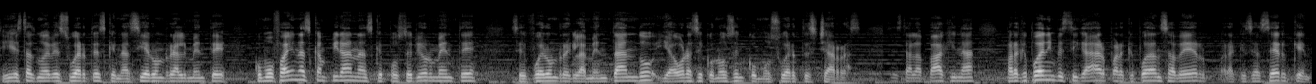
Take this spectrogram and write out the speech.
¿sí? Estas nueve suertes que nacieron realmente como faenas campiranas que posteriormente se fueron reglamentando y ahora se conocen como suertes charras. Está la página para que puedan investigar, para que puedan saber, para que se acerquen.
